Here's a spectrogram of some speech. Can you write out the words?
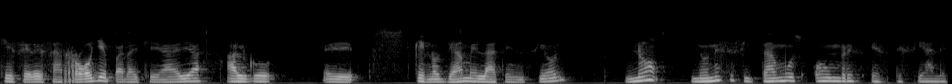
que se desarrolle para que haya algo eh, que nos llame la atención. No, no necesitamos hombres especiales,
